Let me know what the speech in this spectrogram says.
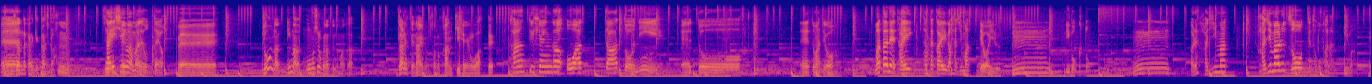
えーヤンジャンだから月刊誌か。うん。最新話まで追ったよ。へえどうなん今面白くなってんの？また。だれてないの？その歓喜編終わって。換気編が終わった後にえっ、とえっ、と待てよまたね対戦いが始まってはいる。うーん。リボクと。うーん。あれ？始ま始まるぞってとこかな今。うー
